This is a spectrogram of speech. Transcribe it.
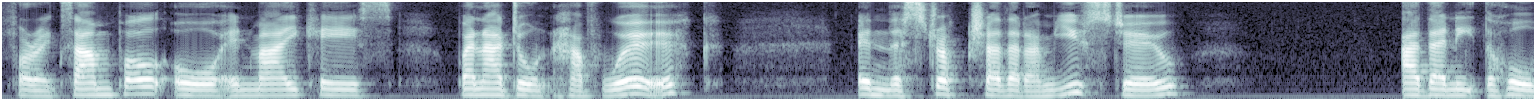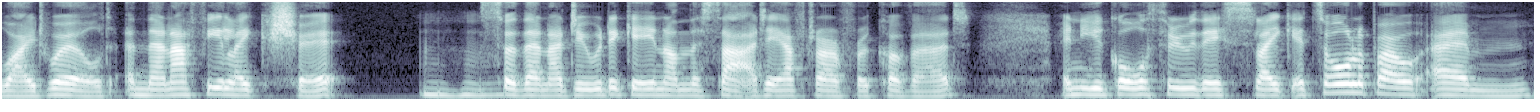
for example, or in my case, when I don't have work in the structure that I'm used to, I then eat the whole wide world. And then I feel like shit. Mm-hmm. So then I do it again on the Saturday after I've recovered. And you go through this, like, it's all about um,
